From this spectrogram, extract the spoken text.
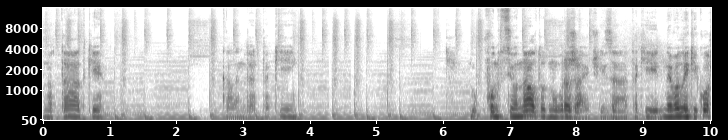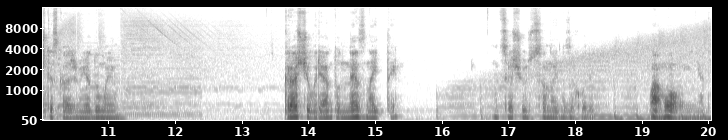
Нотатки. Календар такий. Ну, функціонал тут ну, вражаючий. За такі невеликі кошти, скажімо, я думаю. Кращого варіанту не знайти. Це щось со мною не заходить. А, мову міняти.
